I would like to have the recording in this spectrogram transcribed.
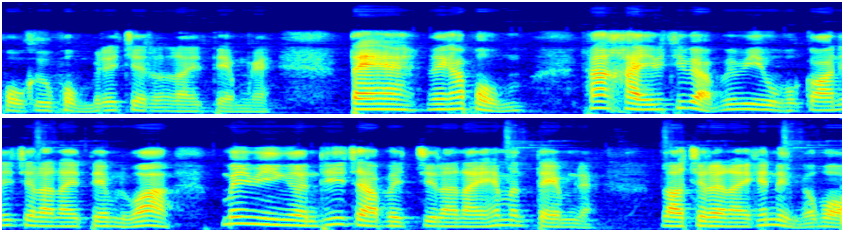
ผมคือผมไม่ได้เจรไนเต็มไง แต่นะครับผมถ้าใครที่แบบไม่มีอุปกรณ์ที่เจรไนเต็มหรือว่าไม่มีเงินที่จะไปเจรไนให้มันเต็มเนี่ย เราเจรไนแค่หนึ่งก็พอ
